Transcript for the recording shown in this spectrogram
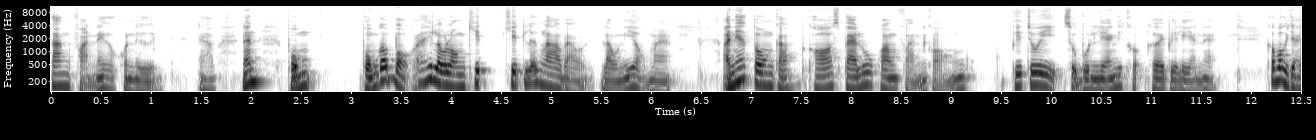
สร้างฝันให้กับคนอื่นนะครับนั้นผมผมก็บอกให้เราลองคิดคิดเรื่องราวแบบเหล่านี้ออกมา อันนี้ตรงกับคอร์สแปลรูปความฝันของพี่จุ้ยสุบุญเลี้ยงที่เคยไปเรียนเนี่ย เขาบอกอย่า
